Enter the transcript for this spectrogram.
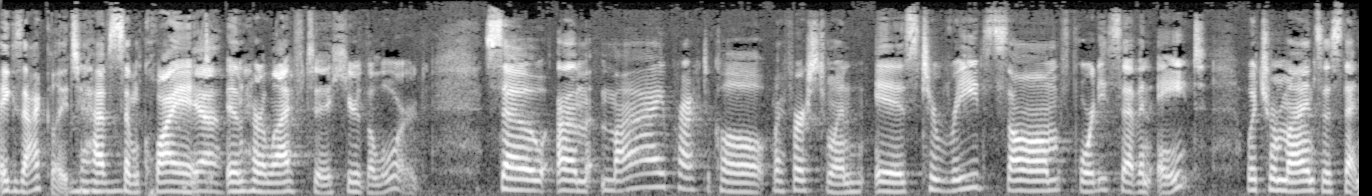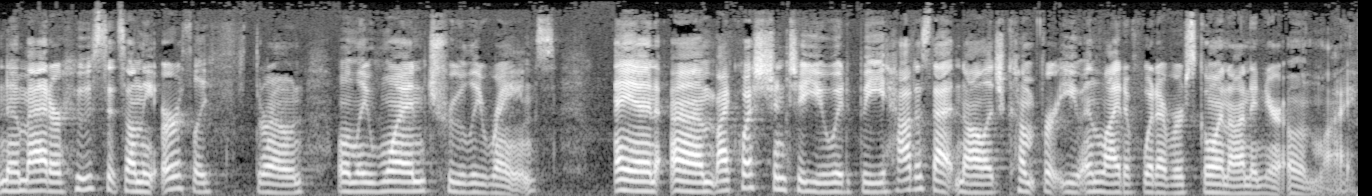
exactly to have some quiet Yeah. in her life to hear the Lord. So, um, my practical, my first one is to read Psalm forty-seven eight, which reminds us that no matter who sits on the earthly throne, only one truly reigns. And um, my question to you would be, how does that knowledge comfort you in light of whatever's going on in your own life?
